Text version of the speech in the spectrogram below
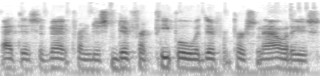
at this event from just different people with different personalities.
